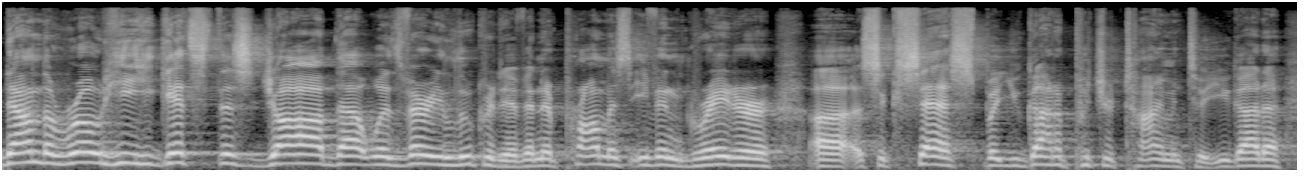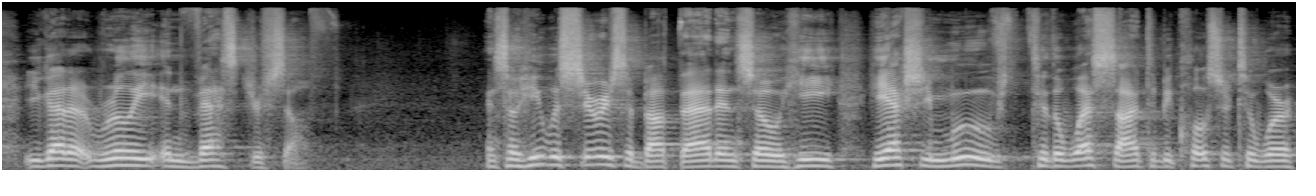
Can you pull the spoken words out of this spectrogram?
down the road, he, he gets this job that was very lucrative and it promised even greater uh, success, but you got to put your time into it. You got to you gotta really invest yourself. And so he was serious about that. And so he, he actually moved to the west side to be closer to where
